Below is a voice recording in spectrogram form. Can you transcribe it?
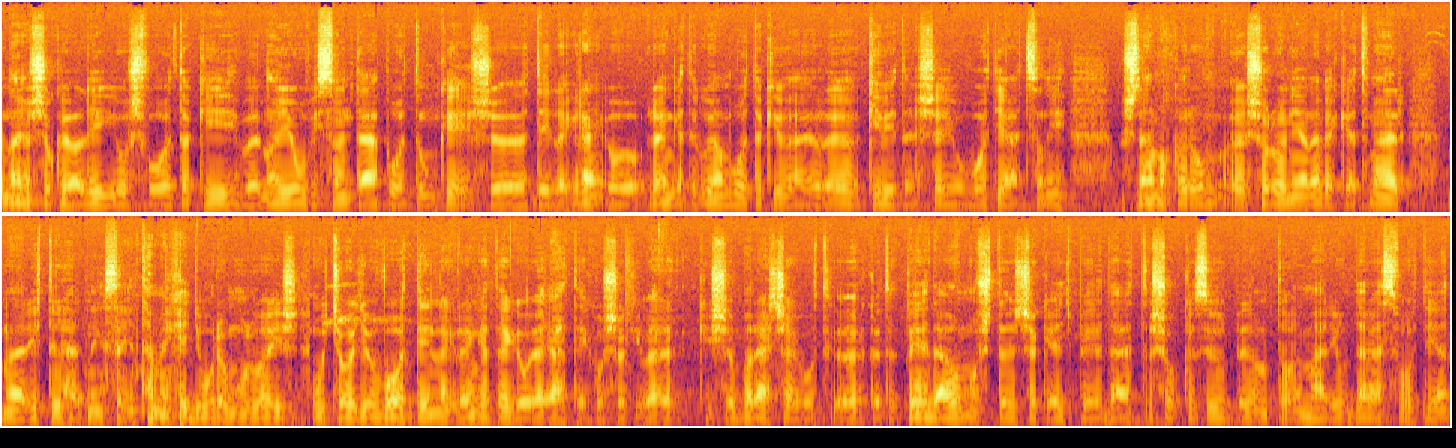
nagyon sok olyan légiós volt, akivel nagyon jó viszonyt ápoltunk, és tényleg rengeteg olyan volt, akivel kivételesen jó volt játszani. most nem akarom sorolni a neveket, mert, mert itt ülhetnénk szerintem még egy óra múlva is. Úgyhogy volt tényleg rengeteg olyan játékos, akivel kisebb barátságot kötött. Például most csak egy példát sok közül, például Mário Delász volt ilyen,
